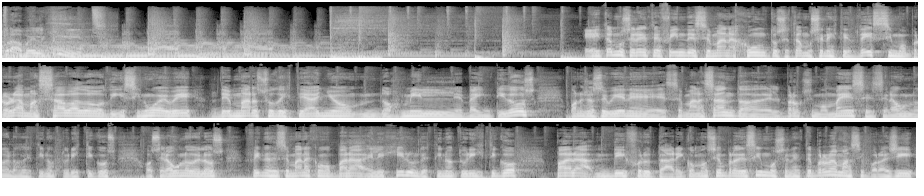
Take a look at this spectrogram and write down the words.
Travel Hits. Estamos en este fin de semana juntos, estamos en este décimo programa, sábado 19 de marzo de este año 2022. Bueno, ya se viene Semana Santa del próximo mes, será uno de los destinos turísticos o será uno de los fines de semana como para elegir un destino turístico para disfrutar. Y como siempre decimos en este programa, si por allí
